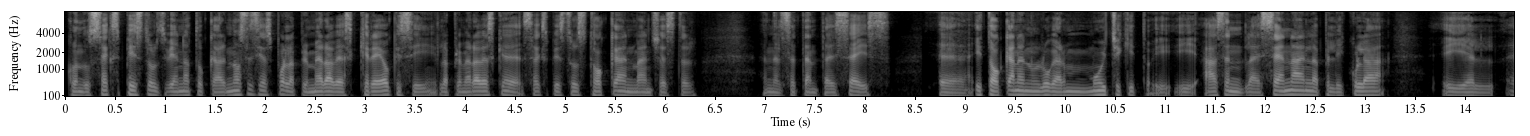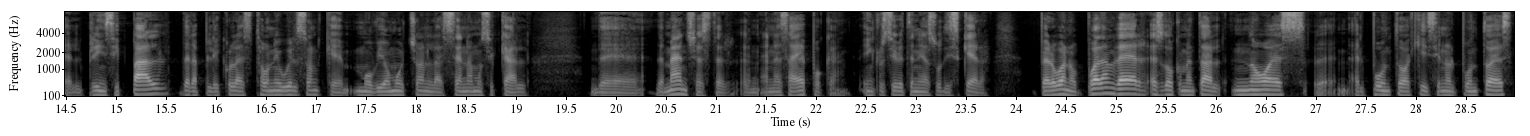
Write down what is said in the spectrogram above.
cuando Sex Pistols viene a tocar. No sé si es por la primera vez, creo que sí, la primera vez que Sex Pistols toca en Manchester en el 76 eh, y tocan en un lugar muy chiquito y, y hacen la escena en la película y el, el principal de la película es Tony Wilson que movió mucho en la escena musical de, de Manchester en, en esa época. Inclusive tenía su disquera. Pero bueno, pueden ver ese documental. No es eh, el punto aquí, sino el punto es,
